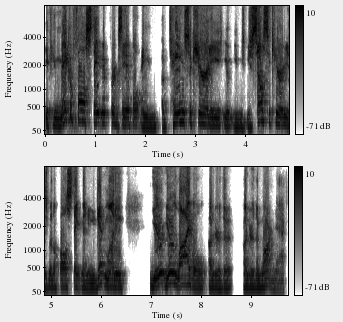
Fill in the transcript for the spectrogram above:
If you make a false statement, for example, and you obtain securities, you, you, you sell securities with a false statement, and you get money, you're you're liable under the under the Martin Act.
